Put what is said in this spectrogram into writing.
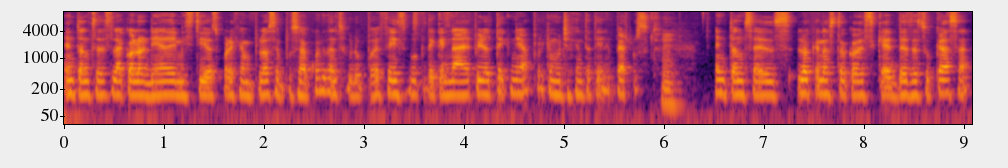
Entonces, la colonia de mis tíos, por ejemplo, se puso de acuerdo en su grupo de Facebook de que nada de pirotecnia porque mucha gente tiene perros. Sí. Entonces, lo que nos tocó es que desde su casa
